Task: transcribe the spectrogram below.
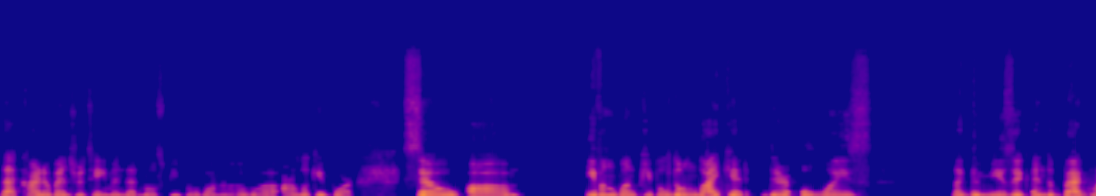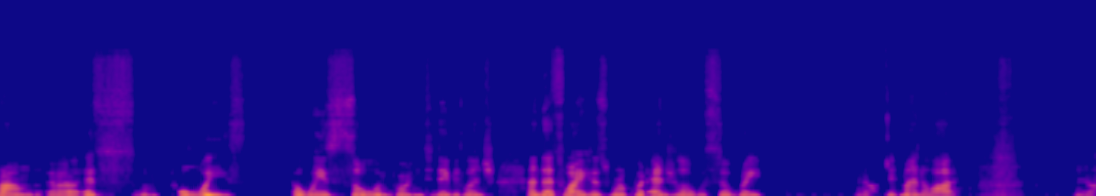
that kind of entertainment that most people want uh, are looking for. So um, even when people don't like it, they're always like the music and the background. Uh, it's always always so important to David Lynch, and that's why his work with Angelo was so great. Yeah, it meant a lot. Yeah,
